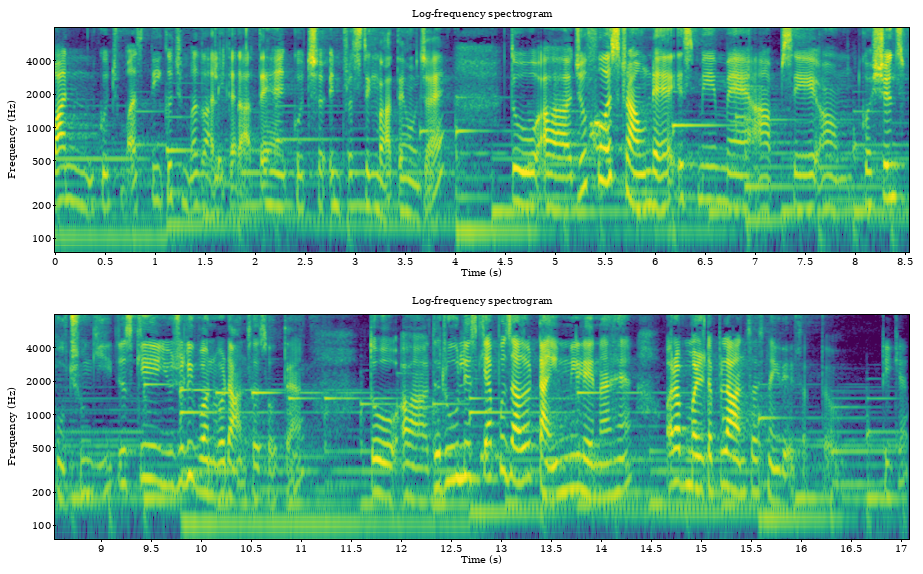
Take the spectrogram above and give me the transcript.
फन कुछ मस्ती कुछ मज़ा लेकर आते हैं कुछ इंटरेस्टिंग बातें हो जाए। तो जो फ़र्स्ट राउंड है इसमें मैं आपसे क्वेश्चंस पूछूँगी जिसके यूजुअली वन वर्ड आंसर्स होते हैं। तो द रूल इज़ कि आपको ज़्यादा टाइम नहीं लेना है और आप मल्टीपल आंसर्स नहीं दे सकते हो ठीक है?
